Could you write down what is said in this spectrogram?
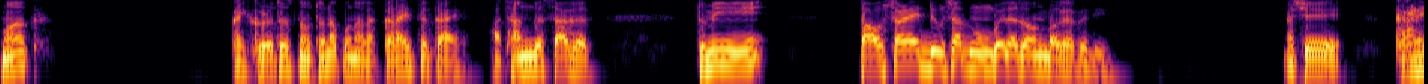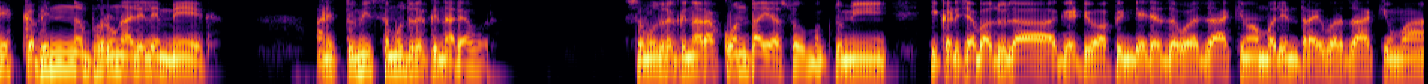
मग? काही कळतच नव्हतं ना कोणाला. करायचं काय? अथांग सागर. तुम्ही पावसाळ्यात दिवसात मुंबईला जाऊन बघा कधी. असे काळे कभिन्न भरून आलेले मेघ आणि तुम्ही समुद्र किनाऱ्यावर समुद्र किनारा कोणताही असो मग तुम्ही इकडच्या बाजूला गेटवे ऑफ इंडियाच्या जवळ जा किंवा मरीन ड्राईव्हवर जा किंवा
